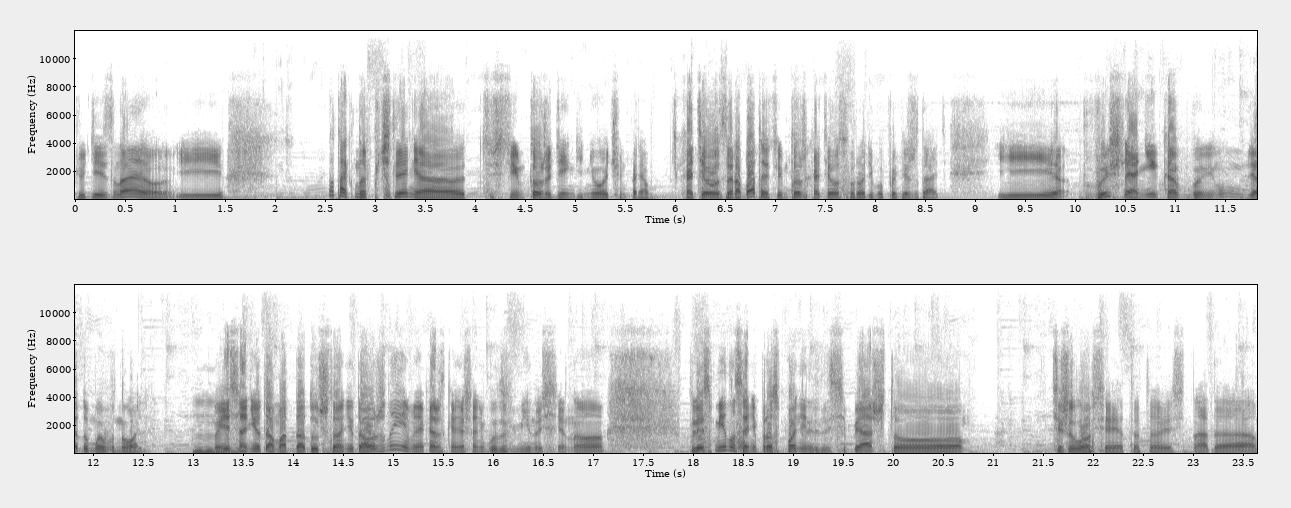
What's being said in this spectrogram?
людей знаю, и ну так, на впечатление, то есть им тоже деньги не очень прям хотелось зарабатывать, им тоже хотелось вроде бы побеждать. И вышли они как бы, ну, я думаю, в ноль. Но если они там отдадут, что они должны, мне кажется, конечно, они будут в минусе. Но плюс-минус они просто поняли для себя, что тяжело все это. То есть надо,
